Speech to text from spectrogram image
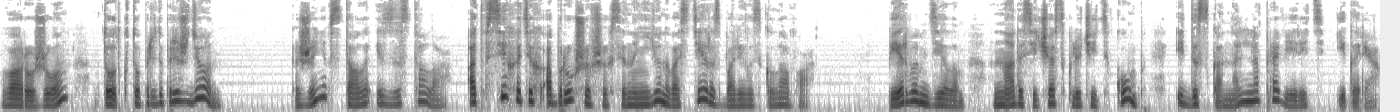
Вооружен тот, кто предупрежден». Женя встала из-за стола. От всех этих обрушившихся на нее новостей разболелась голова. Первым делом надо сейчас включить комп и досконально проверить Игоря.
